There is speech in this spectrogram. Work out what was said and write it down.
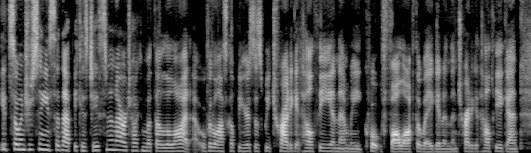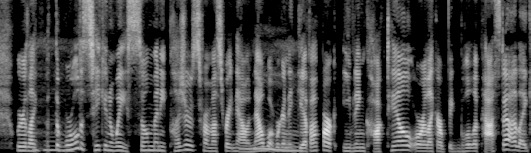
It's so interesting you said that because Jason and I were talking about that a lot uh, over the last couple of years as we try to get healthy and then we quote fall off the wagon and then try to get healthy again. We were like, but the Mhm. world has taken away so many pleasures from us right now. And now what we're going Mm. to give up our evening cocktail or like our big bowl of pasta? Like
